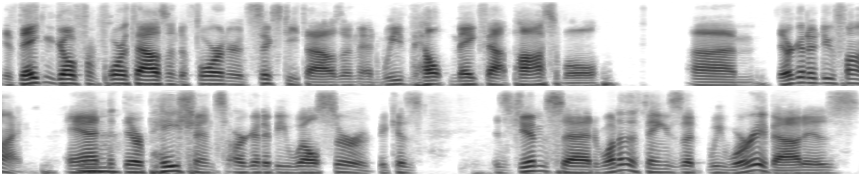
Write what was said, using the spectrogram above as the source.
if they can go from 4,000 to 460,000, and we've helped make that possible, um, they're going to do fine, and yeah. their patients are going to be well served because, as Jim said, one of the things that we worry about is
